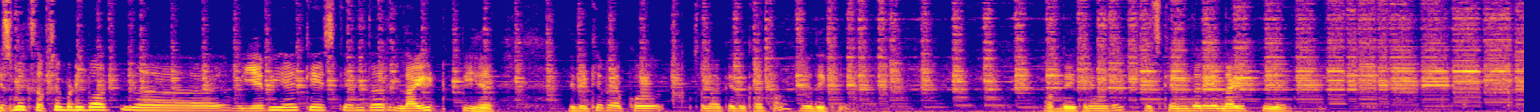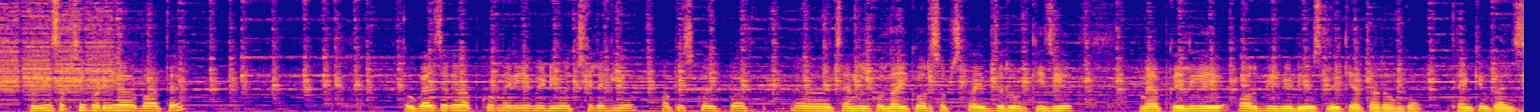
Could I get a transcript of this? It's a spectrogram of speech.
इसमें एक सबसे बड़ी बात ये भी है कि इसके अंदर लाइट भी है। ये देखिए मैं आपको चला के दिखाता हूँ। ये देखिए, आप देख रहे होंगे, इसके अंदर ये लाइट भी है। तो ये सबसे बढ़िया बात है तो गाइज़ अगर आपको मेरी ये वीडियो अच्छी लगी हो, आप इसको एक बार चैनल को लाइक और सब्सक्राइब ज़रूर कीजिए। मैं आपके लिए और भी वीडियोस लेके आता रहूँगा। थैंक यू गाइज़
